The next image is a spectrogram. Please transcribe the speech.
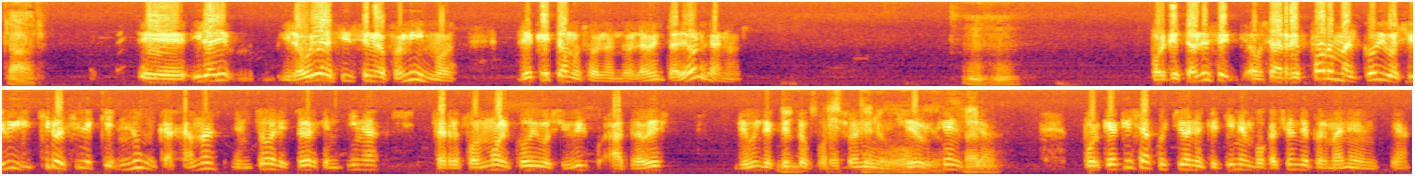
Claro. Eh, y, lo voy a decir sin eufemismo. ¿De qué estamos hablando? ¿De la venta de órganos? Porque establece, o sea, reforma el Código Civil. Quiero decirle que nunca, jamás en toda la historia argentina se reformó el Código Civil a través de un decreto por razones de urgencia porque aquellas cuestiones que tienen vocación de permanencia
